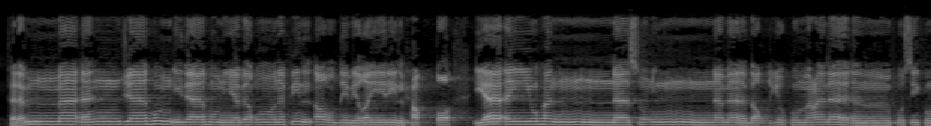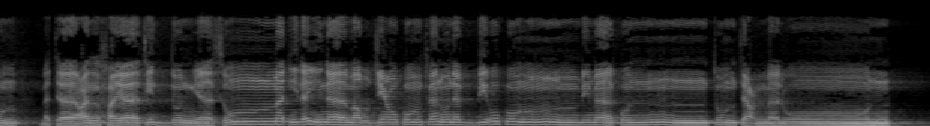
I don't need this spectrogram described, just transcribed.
فلما أنجاهم إذا هم يبغون في الأرض بغير الحق يا أيها الناس إنما بغيكم على أنفسكم متاع الحياة الدنيا ثم إلينا مرجعكم فننبئكم بما كنتم تعملون.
